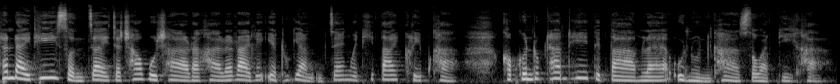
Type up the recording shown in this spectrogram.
ท่านใดที่สนใจจะเช่าบูชาราคาและรายละเอียดทุกอย่างแจ้งไว้ที่ใต้คลิปค่ะ ขอบคุณทุกท่านที่ติดตามและอุดหนุนค่ะ สวัสดีค่ะ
